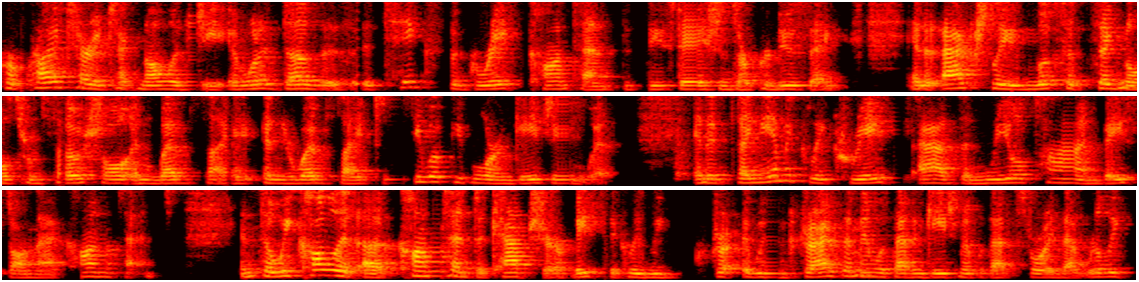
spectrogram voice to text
proprietary technology. And what it does is it takes the great content that these stations are producing and it actually looks at signals from social and website and your website to see what people are engaging with. And it dynamically creates ads in real time based on that content. And so we call it a content to capture. Basically, we, we drag them in with that engagement with that story, that really,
